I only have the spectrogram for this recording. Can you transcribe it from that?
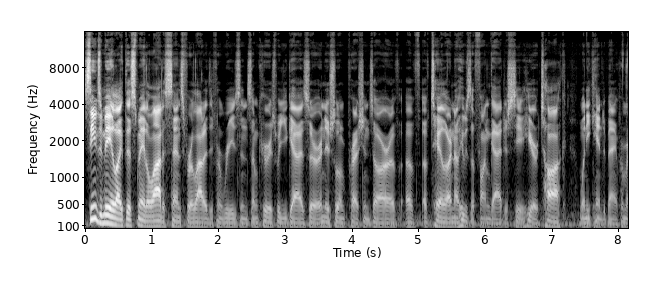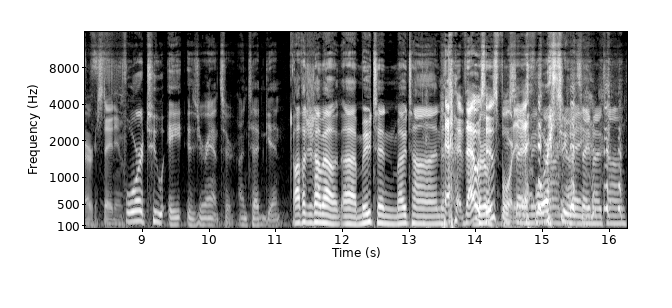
Seemed to me like this made a lot of sense for a lot of different reasons. I'm curious what you guys' or initial impressions are of, of, of Taylor. I know he was a fun guy just to hear talk when he came to Bank of America Stadium. Four two eight is your answer on Ted Ginn. Oh, I thought you were talking about uh, Mutin Moton. if that was What his do you 40, say, then- Muton? Four I two would say eight. Moton.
